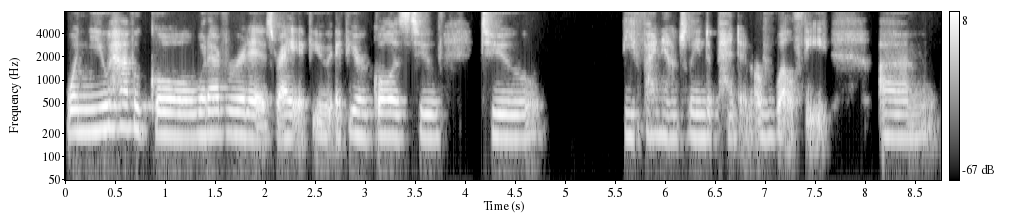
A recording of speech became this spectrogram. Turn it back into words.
When you have a goal, whatever it is, right? If you if your goal is to to be financially independent or wealthy, um,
